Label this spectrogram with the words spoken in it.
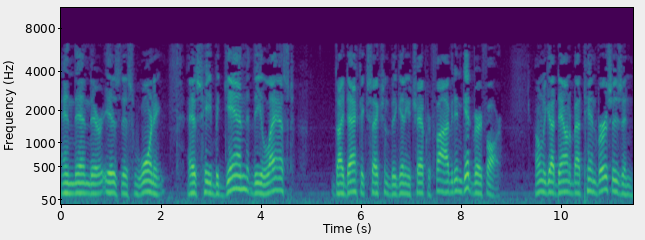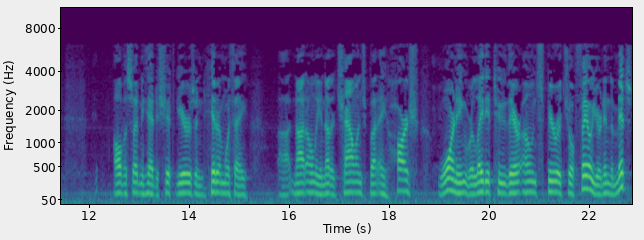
and then there is this warning. As he began the last didactic section, the beginning of chapter 5, he didn't get very far. Only got down about 10 verses and all of a sudden he had to shift gears and hit them with a, uh, not only another challenge, but a harsh warning related to their own spiritual failure. And in the midst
